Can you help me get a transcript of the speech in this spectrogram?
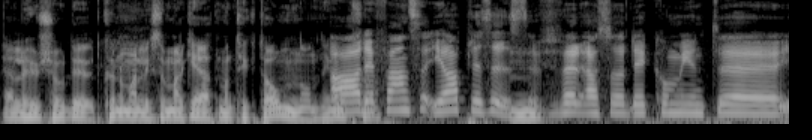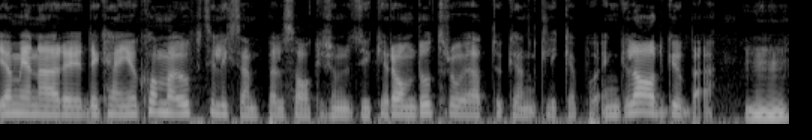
Eller hur såg det ut? Kunde man liksom markera att man tyckte om någonting Ja också? det fanns, ja precis. Mm. För alltså det kommer ju inte, jag menar det kan ju komma upp till exempel saker som du tycker om. Då tror jag att du kan klicka på en glad gubbe. Mm.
